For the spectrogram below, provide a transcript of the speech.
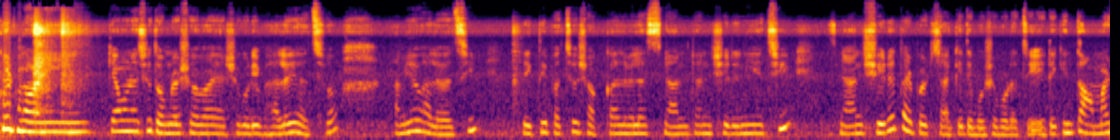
গুড মর্নিং কেমন আছো তোমরা সবাই? আশা করি ভালোই আছো। আমিও ভালো আছি। দেখতে পাচ্ছ, সকালবেলা স্নান টান সেরে নিয়েছি। স্নান সেরে তারপর চা খেতে বসে পড়েছি। এটা কিন্তু আমার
